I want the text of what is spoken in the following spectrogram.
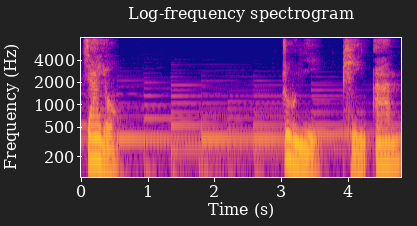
加油！祝你平安。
